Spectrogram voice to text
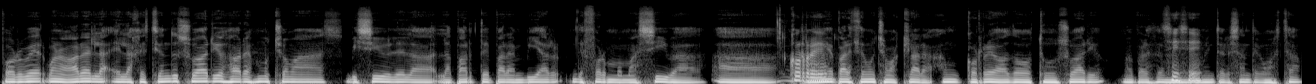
por ver. Bueno, ahora en la, en la gestión de usuarios ahora es mucho más visible la, la parte para enviar de forma masiva a... Correo. A mí me parece mucho más clara. A un correo a todos tus usuarios. Me parece Sí, muy, sí. muy interesante cómo está.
